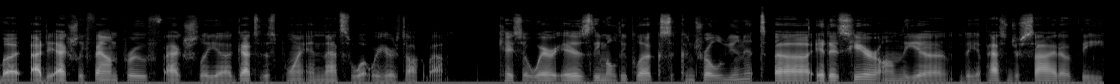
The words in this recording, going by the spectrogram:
but I actually found proof, actually uh, got to this point, and that's what we're here to talk about. Okay, so where is the multiplex control unit? Uh, it is here on the uh, the passenger side of the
